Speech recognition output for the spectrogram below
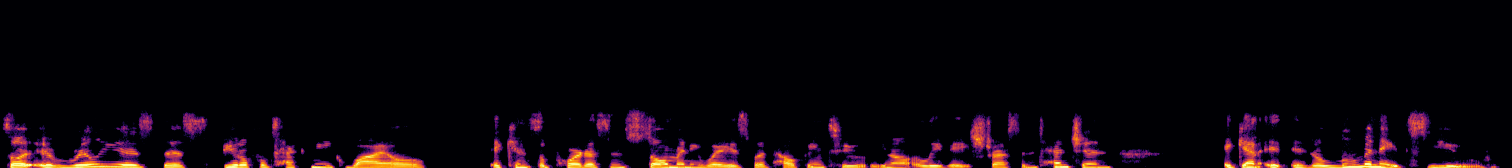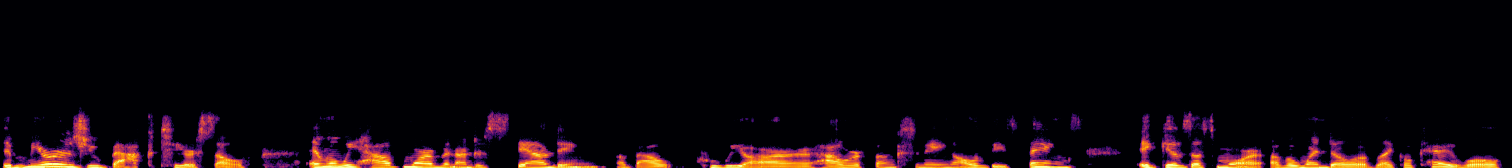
So it really is this beautiful technique while it can support us in so many ways with helping to, you know, alleviate stress and tension again it, it illuminates you it mirrors you back to yourself And when we have more of an understanding about who we are, how we're functioning, all of these things, it gives us more of a window of like, okay, well,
